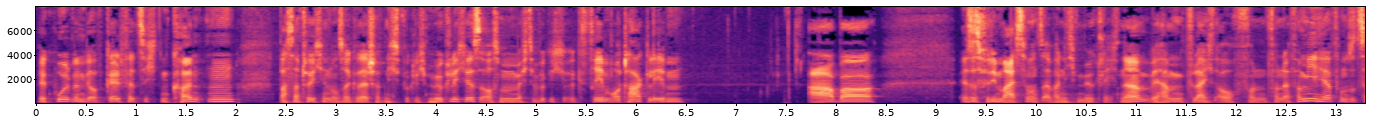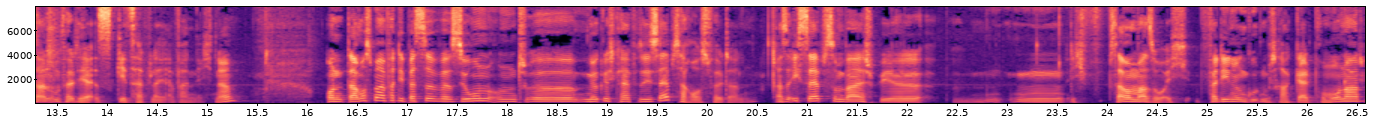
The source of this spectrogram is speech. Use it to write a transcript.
wäre cool, wenn wir auf Geld verzichten könnten, was natürlich in unserer Gesellschaft nicht wirklich möglich ist, außer man möchte wirklich extrem autark leben. Aber es ist für die meisten von uns einfach nicht möglich. Ne? Wir haben vielleicht auch von, von der Familie her, vom sozialen Umfeld her, es geht halt vielleicht einfach nicht. Ne? Und da muss man einfach die beste Version und äh, Möglichkeit für sich selbst herausfiltern. Also ich selbst zum Beispiel, mm, ich sagen wir mal so, ich verdiene einen guten Betrag Geld pro Monat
